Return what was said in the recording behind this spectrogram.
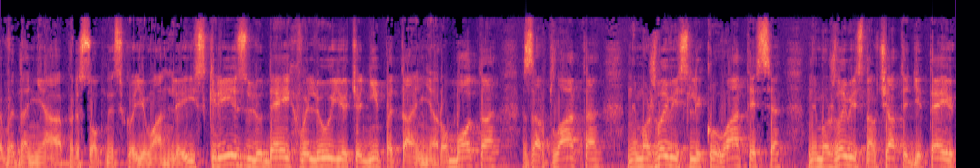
видання Пересопницької Євангелія. І скрізь людей хвилюють одні питання: робота, зарплата, неможливість лікуватися, неможливість навчати дітей.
